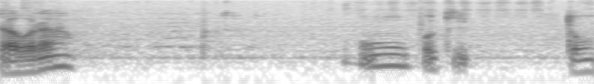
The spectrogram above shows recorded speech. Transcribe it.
ahora. Un poquito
